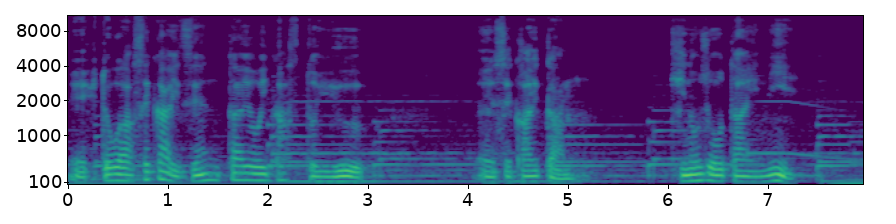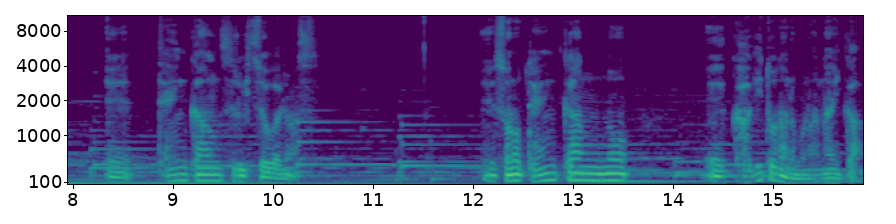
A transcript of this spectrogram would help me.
え人が世界全体を生かすという、え世界観気の状態に、え転換する必要があります、えその転換の、え鍵となるものは何か、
